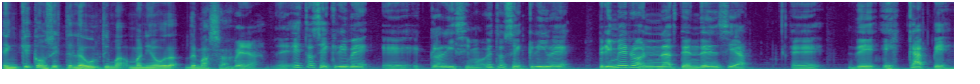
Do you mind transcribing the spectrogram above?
en qué consiste la última maniobra de Massa. Bueno, eh, esto se escribe eh, clarísimo. Esto se escribe primero en una tendencia eh, de escape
